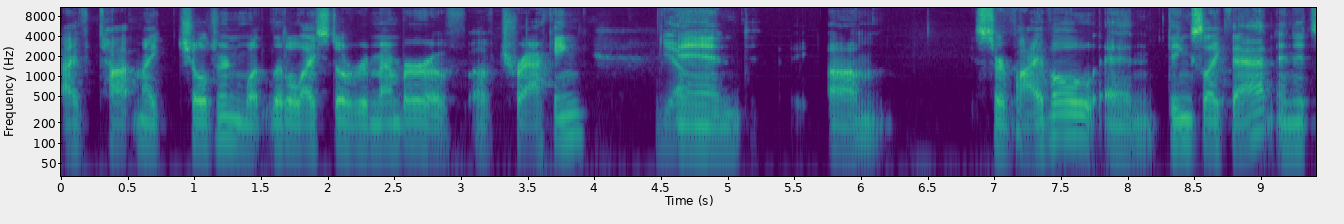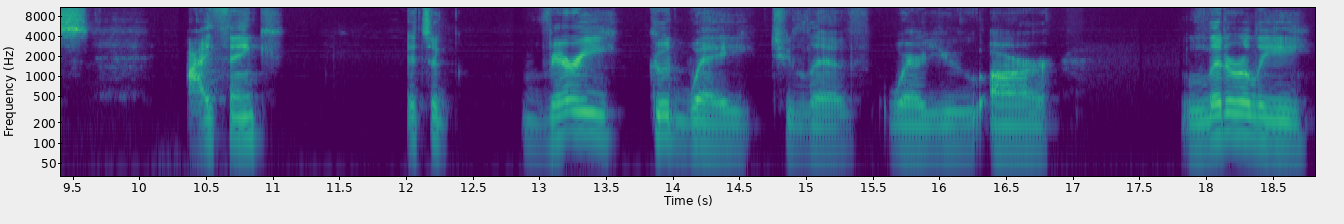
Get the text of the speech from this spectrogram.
I've taught my children what little I still remember of of tracking yeah and um, survival and things like that. And it's, I think, it's a very good way to live where you are literally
